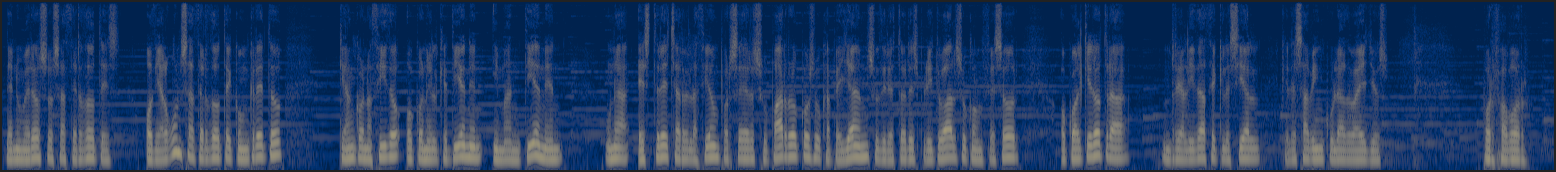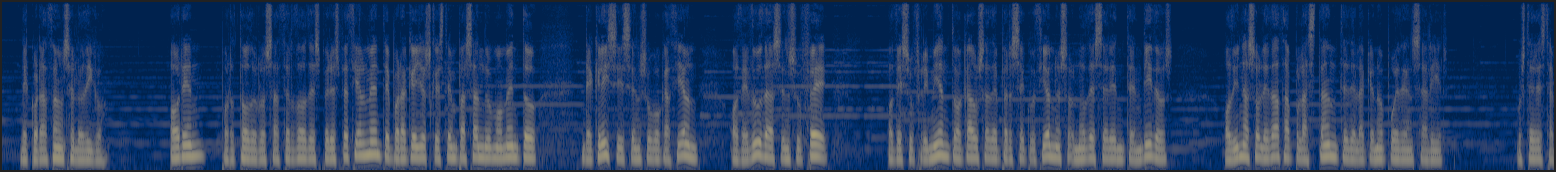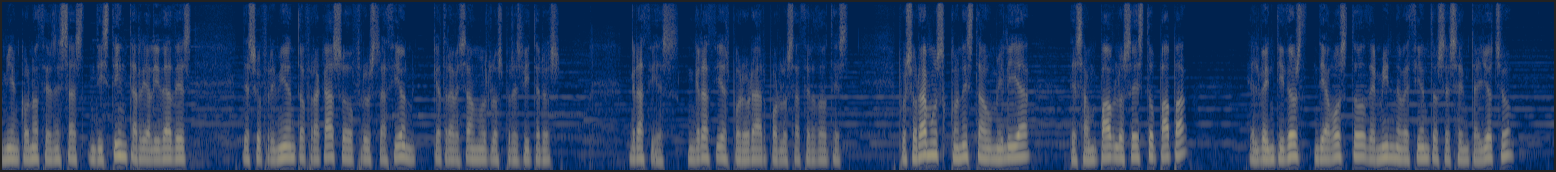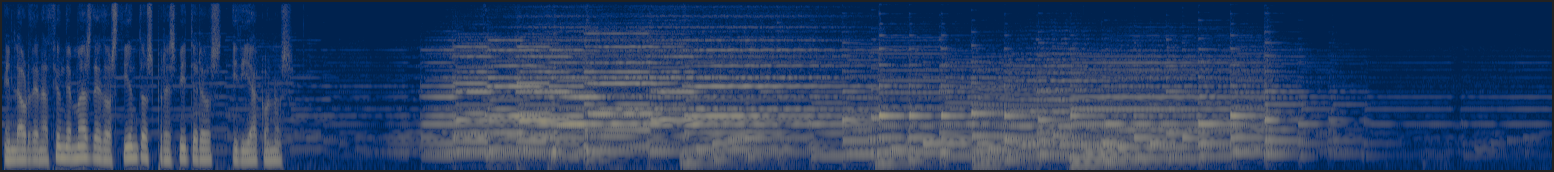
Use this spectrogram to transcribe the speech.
de numerosos sacerdotes o de algún sacerdote concreto que han conocido o con el que tienen y mantienen una estrecha relación por ser su párroco, su capellán, su director espiritual, su confesor o cualquier otra realidad eclesial que les ha vinculado a ellos. Por favor, de corazón se lo digo, Oren por todos los sacerdotes, pero especialmente por aquellos que estén pasando un momento de crisis en su vocación, o de dudas en su fe, o de sufrimiento a causa de persecuciones o no de ser entendidos, o de una soledad aplastante de la que no pueden salir. Ustedes también conocen esas distintas realidades de sufrimiento, fracaso o frustración que atravesamos los presbíteros. Gracias, gracias por orar por los sacerdotes. Pues oramos con esta homilía de San Pablo VI, Papa, el 22 de agosto de 1968, en la ordenación de más de 200 presbíteros y diáconos.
